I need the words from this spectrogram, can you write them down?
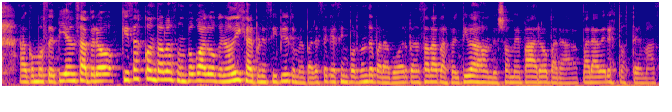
a cómo se piensa, pero quizás contarles un poco algo que no dije al principio y que me parece que es importante para poder pensar la perspectiva donde yo me paro para, para ver estos temas.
